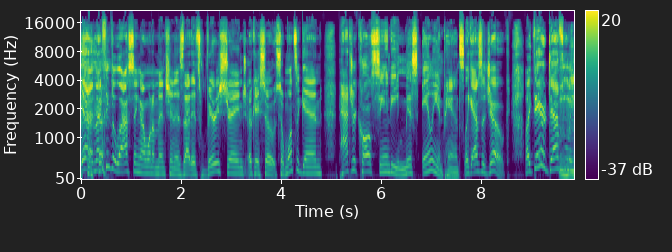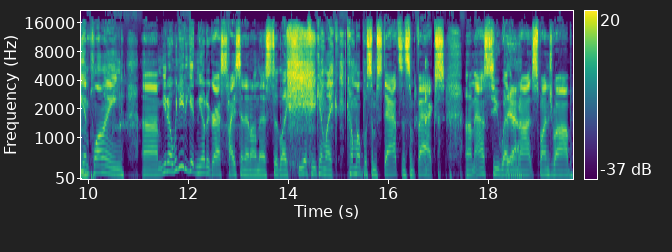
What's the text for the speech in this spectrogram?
Yeah. and I think the last thing I want to mention is that it's very strange. Okay, so so once again, Patrick calls Sandy Miss Alien Pants, like as a joke. Like they are definitely Mm-hmm. implying, um, you know, we need to get Neil deGrasse Tyson in on this to like see if he can like come up with some stats and some facts um, as to whether Yeah. or not SpongeBob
